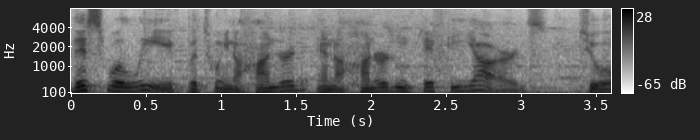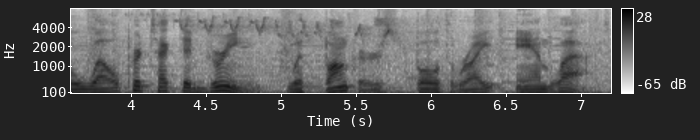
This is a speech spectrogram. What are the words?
This will leave between 100 and 150 yards to a well protected green with bunkers both right and left.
